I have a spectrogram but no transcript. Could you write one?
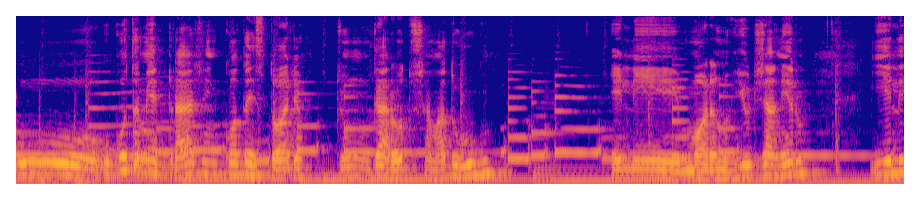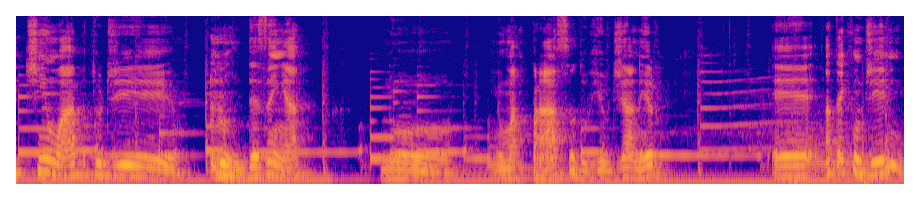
o, o curta-metragem conta a história de um garoto chamado Hugo. Ele mora no Rio de Janeiro e ele tinha o hábito de desenhar no, em uma praça do Rio de Janeiro. É, até que um dia ele,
